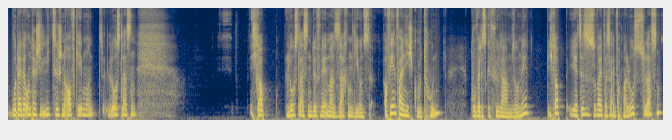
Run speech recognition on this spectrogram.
wo da der Unterschied liegt zwischen Aufgeben und Loslassen. Ich glaube, loslassen dürfen wir immer Sachen, die uns auf jeden Fall nicht gut tun, wo wir das Gefühl haben, so, nee, ich glaube, jetzt ist es soweit, das einfach mal loszulassen.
